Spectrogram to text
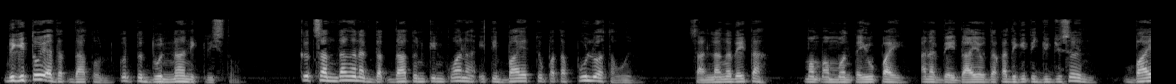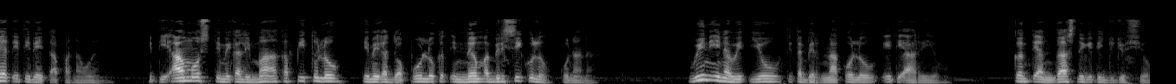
Digitoy adat daton, tudwan na ni Kristo. Kat sanda nga nagdatdaton kinkwana, iti bayat ti opatapulo atawin. Saan lang nga dayta? Mamamon tayo pa'y, ang nagdaydayaw da kadigiti jujusen, bayat iti dayta panawin. Iti Amos, ti may kalima a kapitulo, ti may kadwapulo kat inem a bersikulo, kunana win inawit yo ti tabernakulo iti ariyo. Kun ti andas digiti jujusyo.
